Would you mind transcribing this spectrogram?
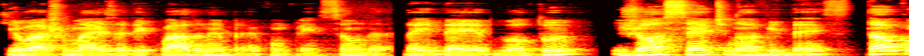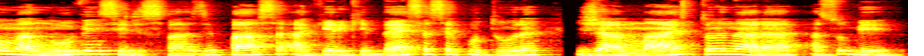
que eu acho mais adequado né, para a compreensão da, da ideia do autor. Jó 7, 9 e 10. Tal como a nuvem se desfaz e passa, aquele que desce à sepultura jamais tornará a subir.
